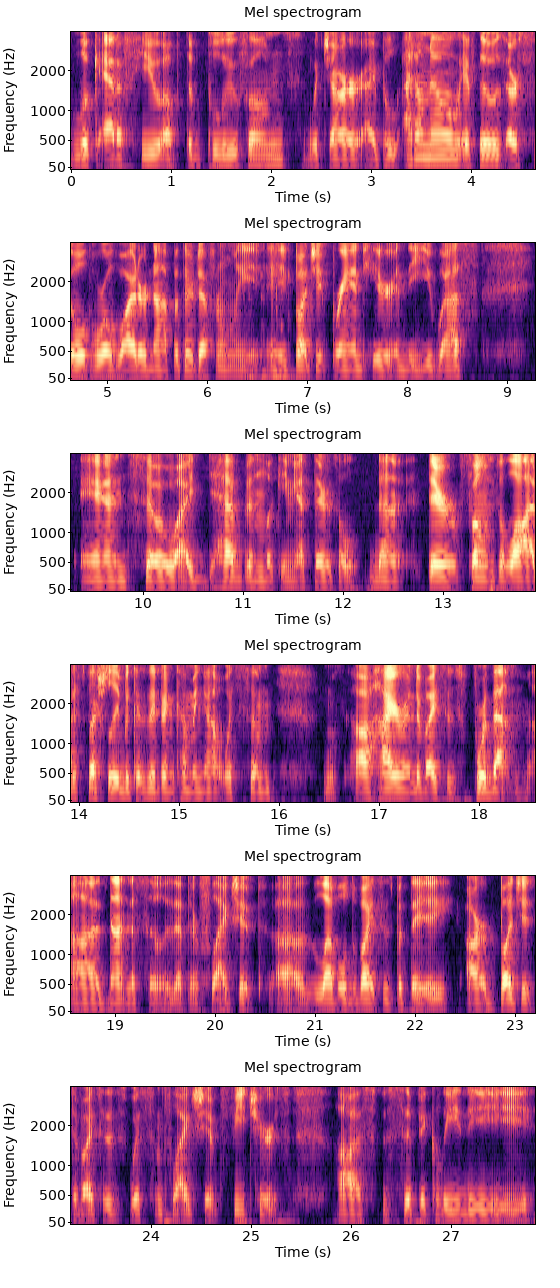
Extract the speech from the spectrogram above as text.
look at a few of the BLU phones, which are I be, I don't know if those are sold worldwide or not, but they're definitely a budget brand here in the U.S. And so I have been looking at theirs their phones a lot, especially because they've been coming out with some uh, higher end devices for them. Uh, not necessarily that they're flagship uh, level devices, but they are budget devices with some flagship features. Uh, specifically, the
